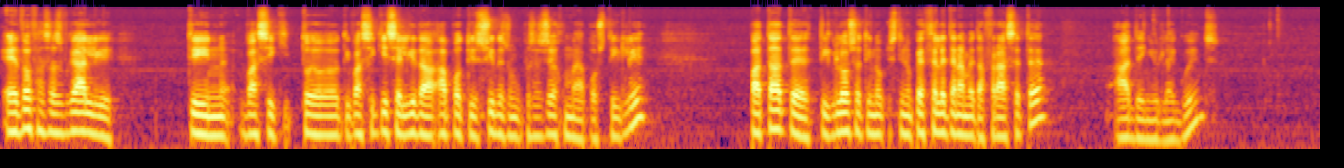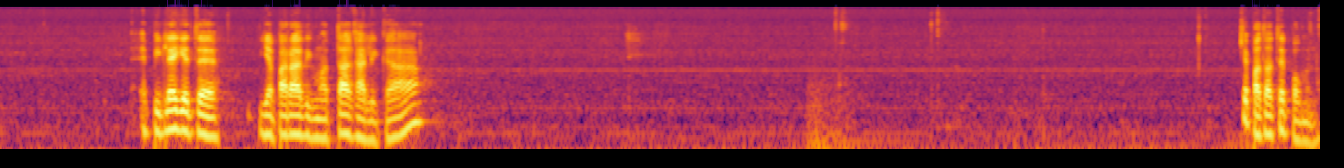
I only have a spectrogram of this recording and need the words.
Εδώ θα σας βγάλει την βασική, το, τη βασική σελίδα από τη σύνδεσμο που σας έχουμε αποστείλει πατάτε τη γλώσσα στην οποία θέλετε να μεταφράσετε, add a new language, επιλέγετε για παράδειγμα τα γαλλικά, και πατάτε επόμενο.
